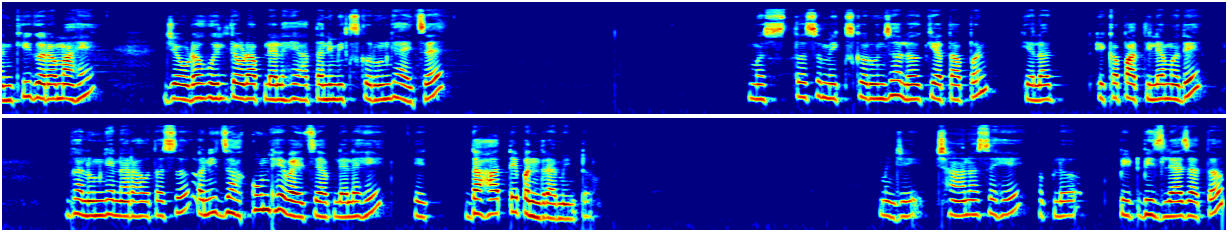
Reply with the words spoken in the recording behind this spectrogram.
आणखी गरम आहे. जेवढं होईल तेवढं आपल्याला हे हाताने मिक्स करून घ्यायचं आहे मस्त असं मिक्स करून झालं की आता आपण याला एका पातेल्यामध्ये घालून घेणार आहोत असं आणि झाकून ठेवायचं आहे आपल्याला हे एक दहा ते पंधरा मिनटं. म्हणजे छान असं हे आपलं पीठ भिजल्या जातं.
